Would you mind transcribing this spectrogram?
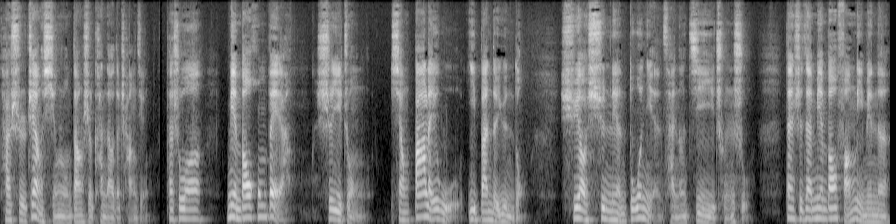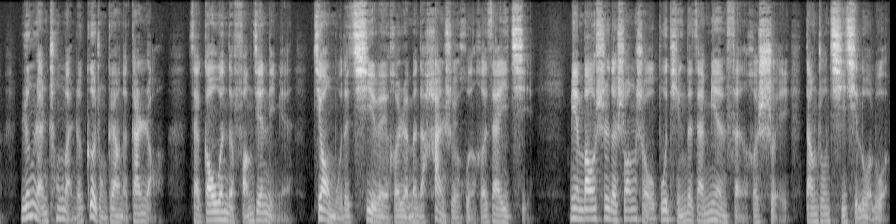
他是这样形容当时看到的场景。他说：“面包烘焙啊，是一种像芭蕾舞一般的运动，需要训练多年才能技艺纯熟。但是在面包房里面呢，仍然充满着各种各样的干扰，在高温的房间里面。”酵母的气味和人们的汗水混合在一起，面包师的双手不停地在面粉和水当中起起落落。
